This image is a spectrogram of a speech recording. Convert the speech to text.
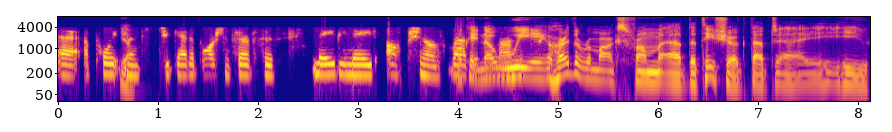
uh, appointment to get abortion services may be made optional rather Okay, now mandatory. we heard the remarks from uh, the Taoiseach that uh, he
